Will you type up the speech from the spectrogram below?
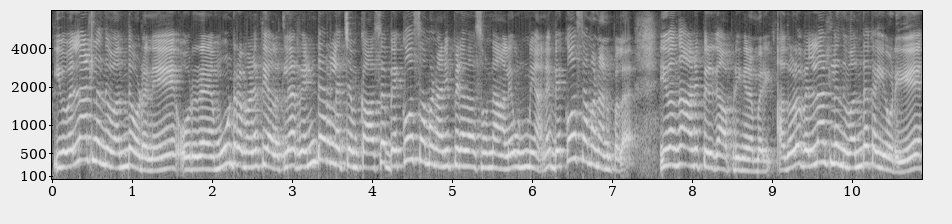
இவ வெளிநாட்டிலேருந்து வந்த உடனே ஒரு மூன்றரை மணித்தியாலத்தில் ரெண்டரை லட்சம் காசை பெக்கோசமன் அனுப்பினதா சொன்னாங்களே உண்மையான பெக்கோசமன் அனுப்பலை. இவன் தான் அனுப்பியிருக்கான் அப்படிங்கிற மாதிரி. அதோட வெளிநாட்டிலேருந்து வந்த கையோடையே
